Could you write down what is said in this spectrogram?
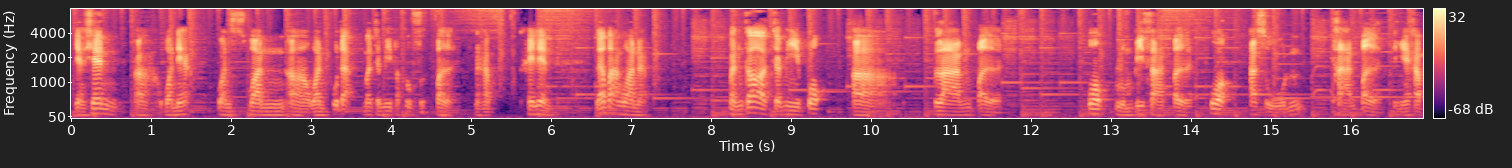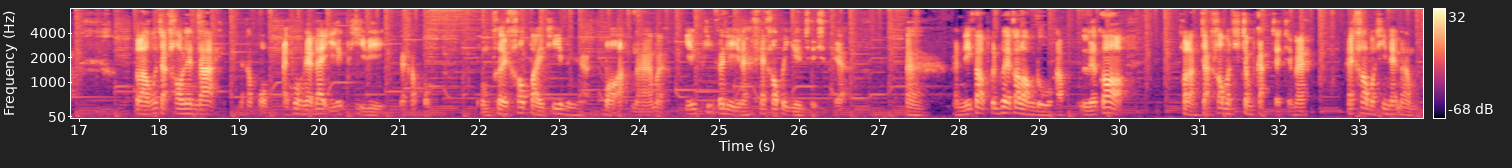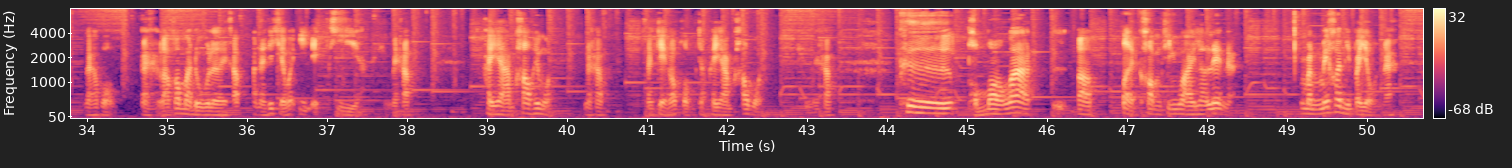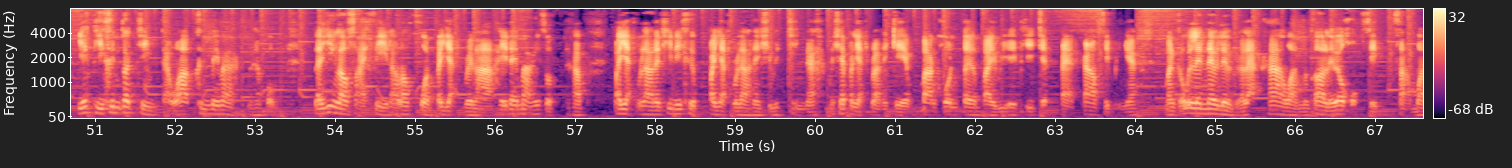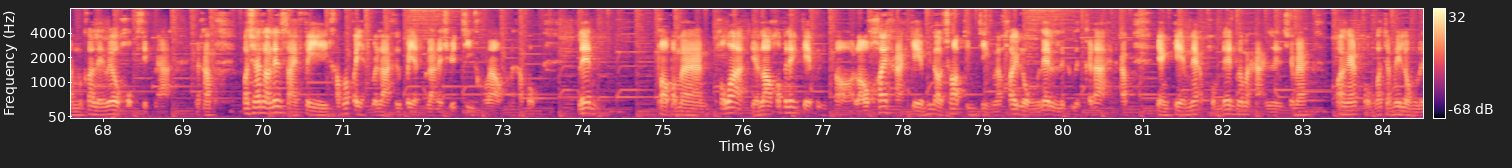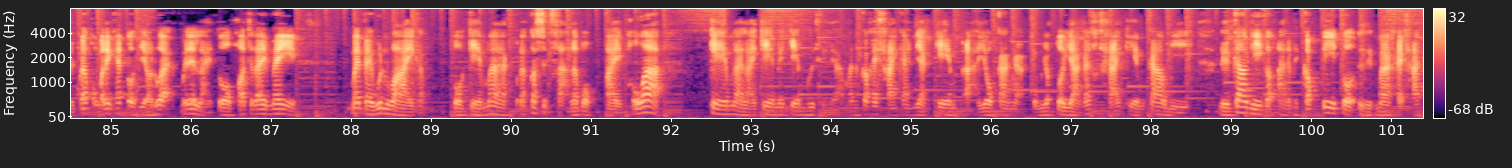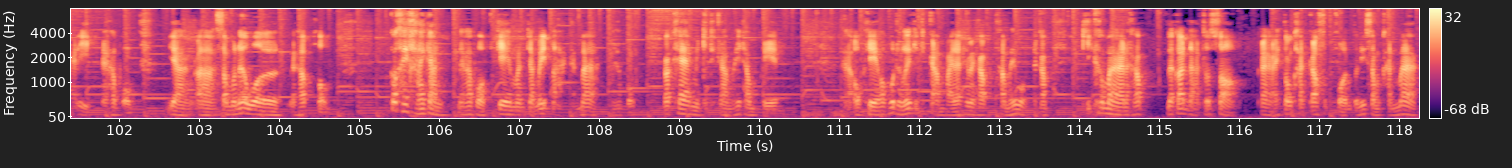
อย่างเช่นอ่าวันเนี้ยวันวันอ่าวันพุธอะมันจะมีประตูฝึกเปิดนะครับ ให้เล่น แล้วบางวันอะมันก็จะมีพวกอ่าลานเปิด พวกหลุมปีศาจเปิด พวกอสูรฐานเปิดอย่างเงี้ยครับ เราก็จะเข้าเล่นได้นะครับผมไอ้พวกเนี้ยได้ EXP ดีนะครับผม ผมเคยเข้าไปที่หนึ่งอะบ่ออาบน้ำอะ EXP ก็ดีนะ แค่เข้าไปยืนเฉยๆอะอ่า อันนี้ก็เพื่อนๆก็ลองดูครับ แล้วก็พอหลังจากเข้ามาที่จำกัดเสร็จใช่ไหมให้เข้ามาที่แนะนำนะครับผมอ่าเราก็มาดูเลยครับ อันไหนที่เขียนว่า EXP เห็นไหมครับ พยายามเข้าให้หมดนะครับ สังเกตว่าผมจะพยายามเข้าหมดเห็นไหมครับ คือผมมองว่าเออเปิดคอมทิ้งไว้แล้วเล่นอะมันไม่ค่อยมีประโยชน์นะ EXP ขึ้นก็จริงแต่ว่าขึ้นไม่มากนะครับผมและยิ่งเราสายฟรีแล้วเราควรประหยัดเวลาให้ได้มากที่สุดนะครับประหยัดเวลาในที่นี้คือประหยัดเวลาในชีวิตจริงนะ ไม่ใช่ประหยัดเวลาในเกม บางคนเติมไป VIP 7 8 90อย่างเงี้ยมันก็เล่นได้เร็วอยู่แล้วแหละ5วันมันก็เลเวล60 3 วันมันก็เลเวล60 แล้วนะครับเพราะฉะนั้นเราเล่นสายฟรีคำว่าประหยัดเวลาคือประหยัดเวลาในชีวิตจริงของเรานะครับผมเล่น พอประมาณ เพราะว่าเดี๋ยวเราเข้าไปเล่นเกมอื่นต่อ เราค่อยหาเกมที่เราชอบจริง ๆ แล้วค่อยลงเล่นลึกๆก็ได้นะครับอย่างเกมเนี้ยผมเล่นเพื่อมาหาเงินใช่ไหมเพราะงั้นผมก็จะไม่ลงลึกแล้วผมก็เล่นแค่ตัวเดียวด้วย ไม่เล่นหลายตัวเพราะจะได้ไม่ไม่ไปวุ่นวายกับตัวเกมมาก แล้วก็ศึกษาระบบไป เพราะว่า เกมหลาย ๆ เกมในเกมมือถือมันก็คล้ายๆกันอย่างเกมอะโยกังอะผมยกตัวอย่างก็คล้ายเกม 9D หรือ 9D ก็อาจจะไปก๊อปปี้ตัวอื่นมาคล้ายๆกันอีกนะครับผมอย่างอ่า Summoner World นะครับผมก็คล้ายๆกันนะครับผมเกมมันจะไม่ต่างกันมากนะครับผมก็แค่มีกิจกรรมให้ทำเฟสโอเคพอพูดถึงเรื่องกิจกรรมไปแล้วใช่ไหมครับทำให้หมดนะครับคลิกเข้ามานะครับ แล้วก็ด่านทดสอบอ่าไอ้ตรงขัดเกลาฝึกฝนตัวนี้สำคัญมาก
